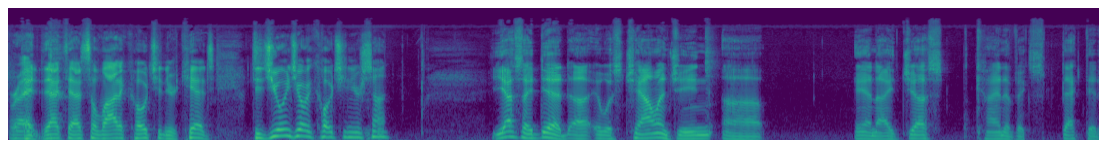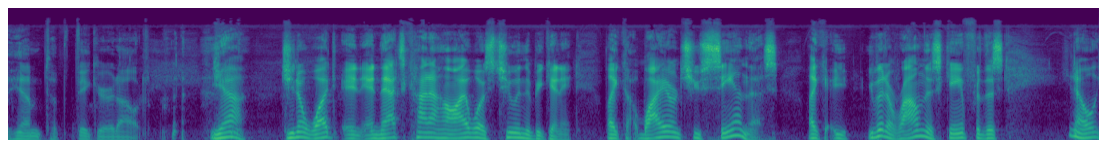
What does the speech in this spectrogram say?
Right. That, that that's a lot of coaching your kids. Did you enjoy coaching your son? Yes, I did. Uh, it was challenging, uh, and I just kind of expected him to figure it out. Yeah. Do you know what? And, and that's kind of how I was too in the beginning. Like, why aren't you seeing this? Like, you've been around this game for this, you know,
